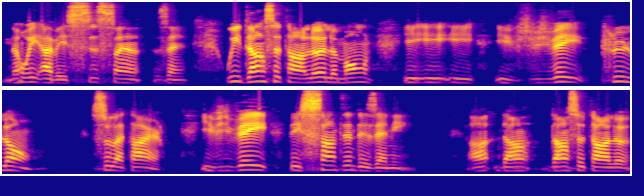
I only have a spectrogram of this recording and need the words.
Noé avait 600 ans. Oui, dans ce temps-là, le monde, il, vivait plus long sur la terre. Il vivait des centaines d'années dans, dans ce temps-là.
